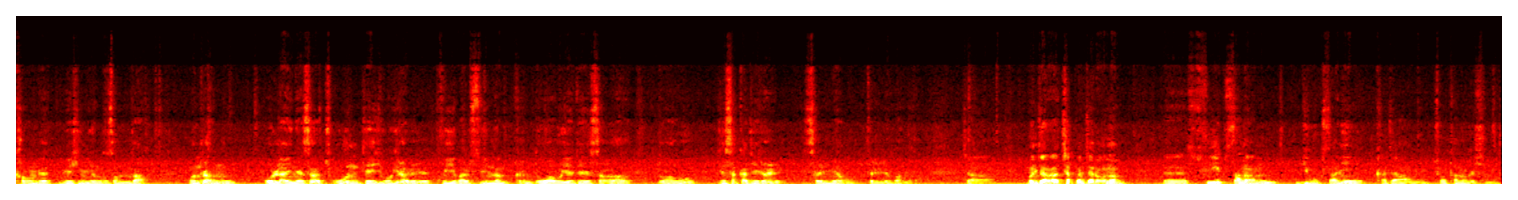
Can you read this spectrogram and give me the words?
가공백 외식연구소입니다. 오늘은 온라인에서 좋은 돼지고기를 구입할 수 있는 그런 노하우에 대해서 노하우 6가지를 설명드리려고 합니다. 자, 먼저 첫 번째로는 에, 수입산은 미국산이 가장 좋다는 것입니다.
